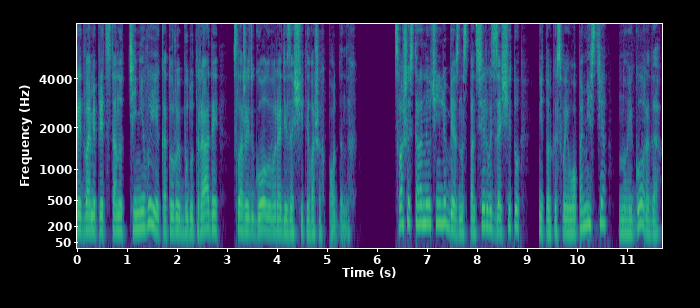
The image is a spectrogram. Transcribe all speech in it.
Пред вами предстанут теневые, которые будут рады сложить головы ради защиты ваших подданных. С вашей стороны очень любезно спонсировать защиту не только своего поместья, но и города.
